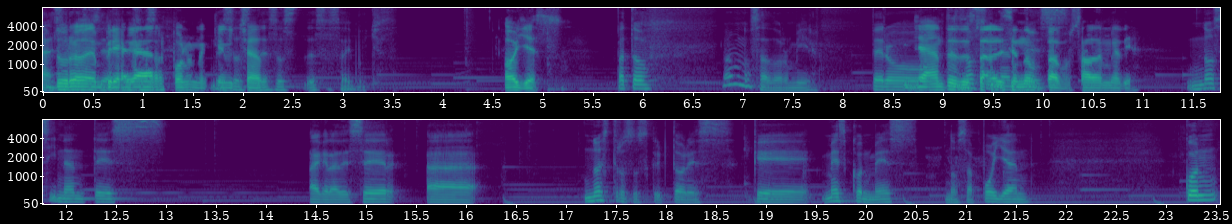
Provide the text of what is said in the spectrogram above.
Ah, sí, Duro de embriagar. esos- Ponen aquí en el chat. de esos- de esos hay muchos. Oyes. Pato, vámonos a dormir. Pero. Ya antes de no estar diciendo babosada media. No sin antes agradecer a nuestros suscriptores que mes con mes nos apoyan con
